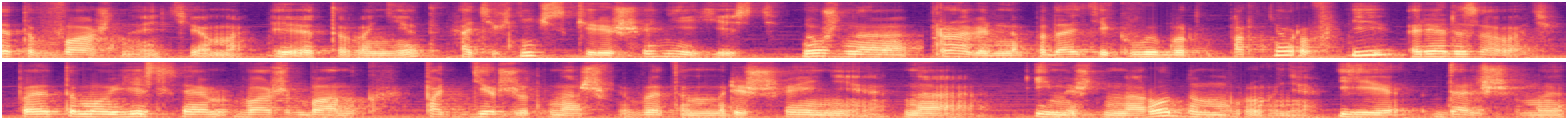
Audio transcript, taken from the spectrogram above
это важная тема, и этого нет. А технические решения есть. Нужно правильно подойти к выбору партнеров и реализовать. Поэтому, если ваш банк поддержит наш в этом решении на и международном уровне, и дальше мы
